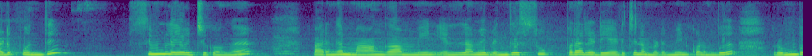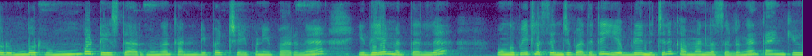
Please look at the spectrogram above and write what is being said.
அடுப்பு வந்து சிம்லேயே வச்சுக்கோங்க. பாருங்கள் மாங்காய் மீன் எல்லாமே வெந்து சூப்பராக ரெடி ஆகிடுச்சு நம்மளோட மீன் குழம்பு ரொம்ப ரொம்ப ரொம்ப டேஸ்ட்டாக இருக்குங்க. கண்டிப்பாக ட்ரை பண்ணி பாருங்கள் இதே மெத்தடில் உங்கள் வீட்டில் செஞ்சு பார்த்துட்டு எப்படி இருந்துச்சுன்னு கமெண்டில் சொல்லுங்கள் தேங்க்யூ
